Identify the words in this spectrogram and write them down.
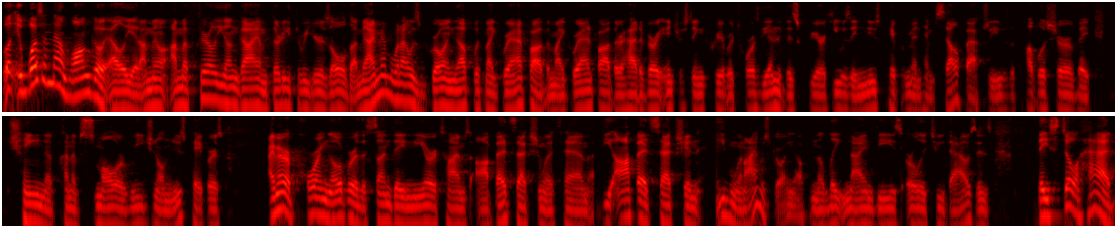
Well, it wasn't that long ago, Elliot. I mean, I'm a fairly young guy. I'm 33 years old. I mean, I remember when I was growing up with my grandfather. My grandfather had a very interesting career, but towards the end of his career, he was a newspaperman himself. Actually, he was the publisher of a chain of kind of smaller regional newspapers. I remember poring over the Sunday New York Times op ed section with him. The op ed section, even when I was growing up in the late 90s, early 2000s, they still had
